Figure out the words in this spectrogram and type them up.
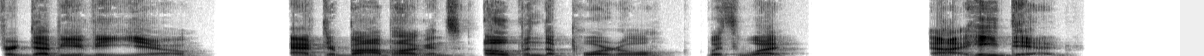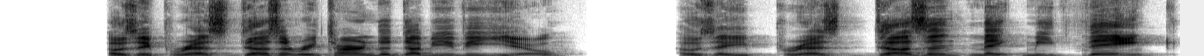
for WVU after Bob Huggins opened the portal with what uh, he did. Jose Perez doesn't return to WVU. Jose Perez doesn't make me think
